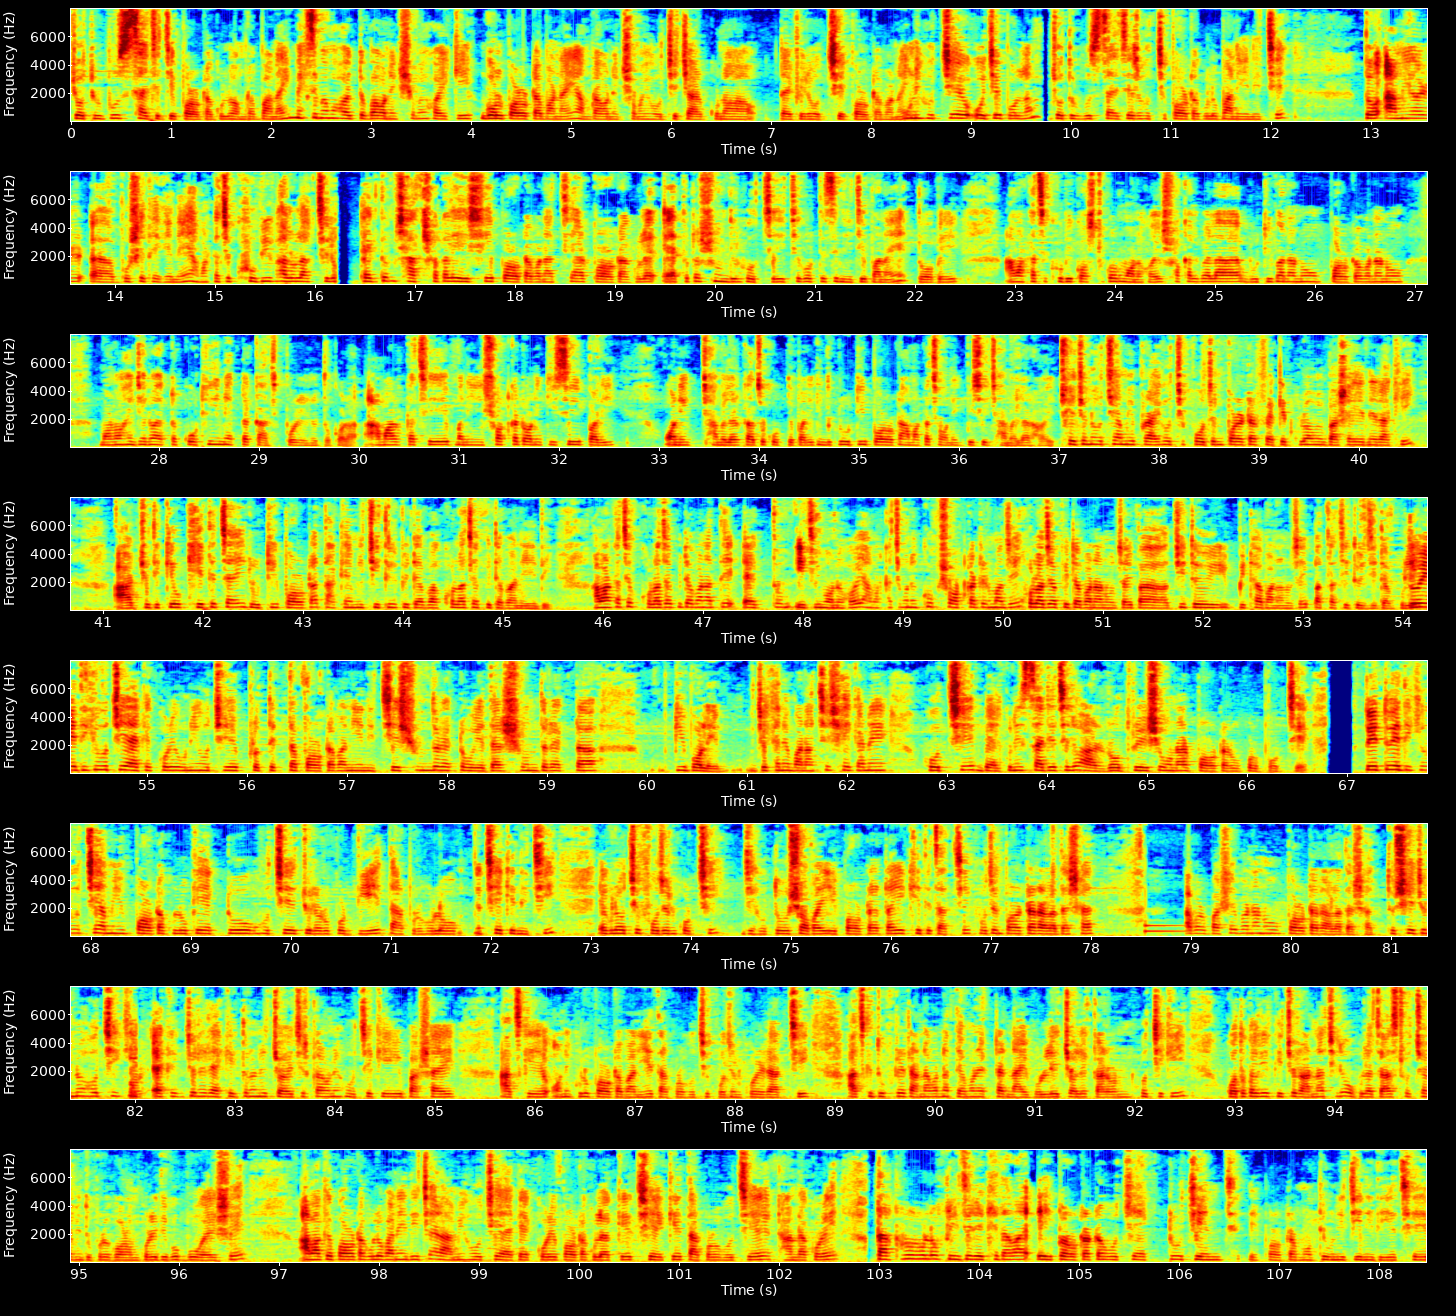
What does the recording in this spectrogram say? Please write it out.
চতুর্ভুজ সাইজের যে পরোটাগুলো আমরা বানাই ম্যাক্সিমাম হয়তো বা অনেক সময় হয় কি, গোল পরোটা বানাই, আমরা অনেক সময় হচ্ছে চারকোনা টাইপের হচ্ছে পরোটা বানাই। উনি হচ্ছে ওই যে বললাম, চতুর্ভুজ সাইজের হচ্ছে পরোটাগুলো বানিয়ে নিচ্ছে। তো আমি আর বসে থেকে নেই, আমার কাছে খুবই ভালো লাগছিল। একদম সাত সকালে এসে পরোটা বানাচ্ছে, আর পরোটাগুলো এতটা সুন্দর হচ্ছে, ইচ্ছে করতেছে নিজে বানায়। তবে আমার কাছে খুবই কষ্টকর মনে হয়, সকালবেলা রুটি বানানো, পরোটা বানানো মনে হয় যেন একটা কঠিন একটা কাজ পরিণত করা। আমার কাছে মানে শর্টকাট অনেক কিছুই পারি, অনেক ঝামেলার কাজও করতে পারি, কিন্তু রুটি পরোটা আমার কাছে অনেক বেশি ঝামেলার হয়। সেজন্য হচ্ছে আমি প্রায় হচ্ছে ফ্রোজেন পরোটার প্যাকেটগুলো আমি বাসায় এনে রাখি। আর যদি কেউ খেতে চাই রুটি পরোটা তাকে আমি চিতই পিঠা বা খোলাজা পিঠা বানিয়ে দিই। আমার কাছে খোলাজা পিঠা বানাতে একদম ইজি মনে হয়। আমার কাছে মানে খুব শর্টকাটের মাঝে খোলাজা পিঠা বানানো যায় বা চিতই পিঠা বানানো যায় পাতলা চিতই যেটা বলি। তো এদিকে হচ্ছে এক এক করে উনি হচ্ছে প্রত্যেকটা পরোটা বানিয়ে নিচ্ছে। সুন্দর একটা ওয়েদার সুন্দর একটা কি বলে যেখানে বানাচ্ছে সেখানে হচ্ছে ব্যালকনির সাইডে ছিল আর রৌদ্র এসে ওনার পরোটার উপর পড়ছে। তো এ তো এদিকে হচ্ছে আমি পরোটাগুলোকে একটু হচ্ছে চুলার উপর দিয়ে তারপর হলো ছেঁকে নিচ্ছি। এগুলো হচ্ছে ফোজন করছি, যেহেতু সবাই এই পরোটাটাই খেতে চাচ্ছে। ফ্রোজেন পরোটার আলাদা স্বাদ, আবার বাসায় বানানো পরোটার আলাদা স্বাদ। তো সেজন্য হচ্ছে কি এক একজনের এক এক ধরনের চয়েসের কারণে হচ্ছে কি বাসায় আজকে অনেকগুলো পরোটা বানিয়ে তারপর হচ্ছে ভোজন করে রাখছি। আজকে দুপুরে রান্নাবান্না তেমন একটা নাই বললেই চলে, কারণ হচ্ছে কি গতকালকে কিছু রান্না ছিল, ওগুলো জাস্ট হচ্ছে আমি দুপুরে গরম করে দিব বউ এসে। আমাকে পরোটাগুলো বানিয়ে দিচ্ছে আর আমি হচ্ছে এক এক করে পরোটাগুলোকে ছেঁকে তারপরে হচ্ছে ঠান্ডা করে তারপরে হলো ফ্রিজে রেখে দেওয়া। এই পরোটাটা হচ্ছে একটু চেঞ্জ এই পরোটার মধ্যে উনি চিনি দিয়েছে,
